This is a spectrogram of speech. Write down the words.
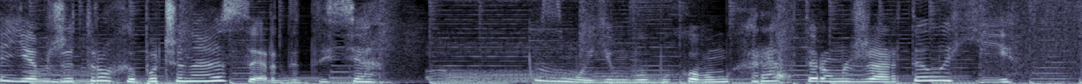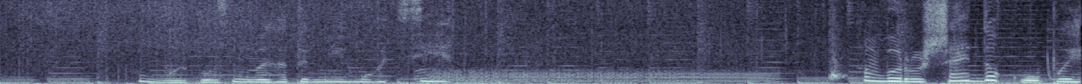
Я вже трохи починаю сердитися. З моїм вибуховим характером жарти лихі. Виплесну негативні емоції. Вирушай докупи.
